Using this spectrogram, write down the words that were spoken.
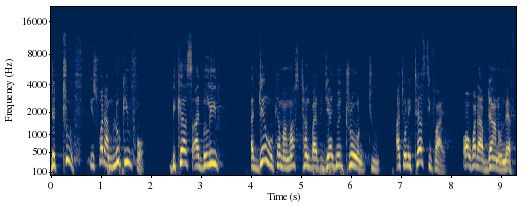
the truth is what I'm looking for. Because I believe a day will come I must stand by the judgment throne to actually testify all what I've done on earth.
